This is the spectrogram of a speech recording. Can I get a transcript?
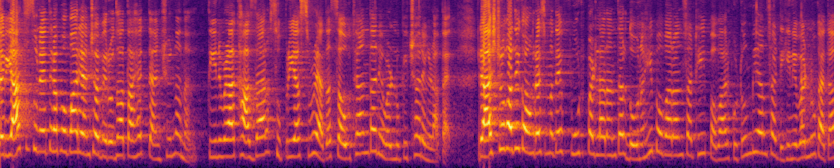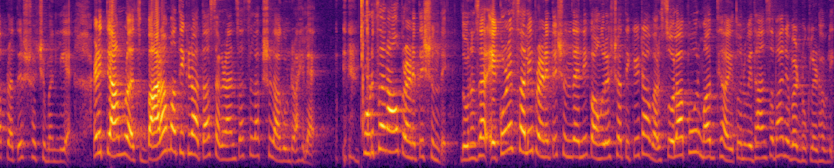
तर याच सुनेत्रा पवार यांच्या विरोधात आहेत त्यांची ननन तीन वेळा खासदार सुप्रिया सुळे आता चौथ्यांदा निवडणुकीच्या रिंगणात आहेत. राष्ट्रवादी काँग्रेसमध्ये फूट पडल्यानंतर दोनही पवारांसाठी पवार कुटुंबियांसाठी ही निवडणूक आता प्रतिष्ठेची बनली आहे. आणि त्यामुळेच बारामतीकडे आता सगळ्यांचाच लक्ष लागून राहिलं आहे पुढचं नाव प्रणिती शिंदे. दोन हजार एकोणीस साली प्रणिती शिंदेंनी काँग्रेसच्या तिकिटावर सोलापूर मध्य इथून विधानसभा निवडणूक लढवली.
